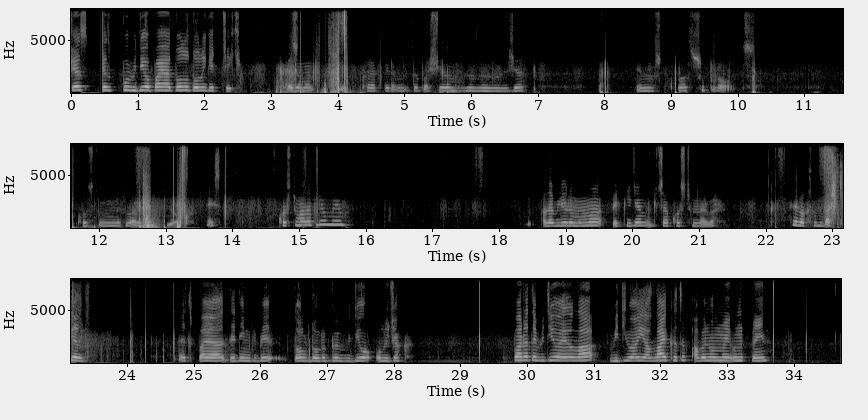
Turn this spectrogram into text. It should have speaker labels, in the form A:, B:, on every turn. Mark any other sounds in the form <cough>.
A: yapacağız. Bu video bayağı dolu dolu geçecek. O zaman karakterimizle başlayalım hızlı hızlıca. En az kupa Sprout. Kostümümüz var mı? Yok. Neyse. Kostüm alabiliyor muyum? Alabiliyorum ama bekleyeceğim. Güzel kostümler var. Hadi bakalım başlayalım. Evet bayağı dediğim gibi dolu dolu bir video olacak. Bu arada videoya videoya like atıp abone olmayı unutmayın.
